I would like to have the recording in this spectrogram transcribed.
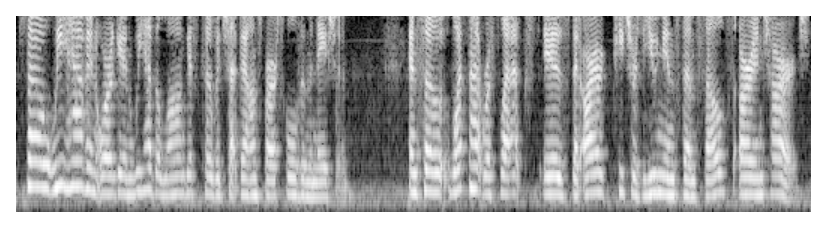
So we have in Oregon, we had the longest COVID shutdowns for our schools in the nation. And so what that reflects is that our teachers' unions themselves are in charge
